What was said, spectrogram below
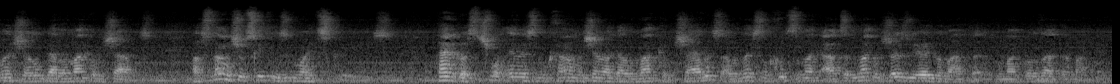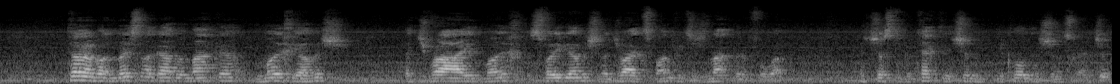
Moshe Agav Makar Shabbos. Also, from Schita is it might squeeze. Of goes Tashma Ines Acham Hashem Agav Makar Shabbos. Aber Nes Lachutz Mak Outside Makar Shabbos we heard the Makar Makar Zat Makar. Turn about Nes Lagav Makar Moich Yavish a dried moich, a yavish, and a dried sponge, which is not there for it's just to protect it, shouldn't, your clothing shouldn't scratch it.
